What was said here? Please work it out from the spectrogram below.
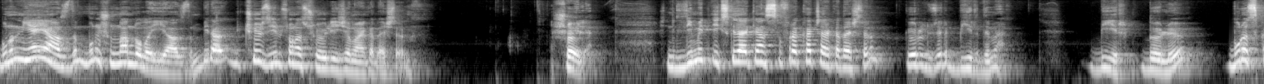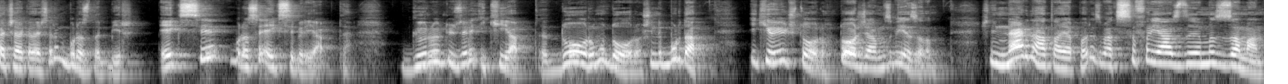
bunu niye yazdım? Bunu şundan dolayı yazdım. Biraz bir çözeyim sonra söyleyeceğim arkadaşlarım. Şöyle. Şimdi limit x giderken 0'a kaç arkadaşlarım? Görüldüğü üzere 1 değil mi? 1 bölü. Burası kaç arkadaşlarım? Burası da 1. Eksi burası eksi 1 yaptı. Görüldüğü üzere 2 yaptı. Doğru mu? Doğru. Şimdi burada 2 ve 3 doğru. Cevabımızı bir yazalım. Şimdi nerede hata yaparız? Bak 0 yazdığımız zaman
